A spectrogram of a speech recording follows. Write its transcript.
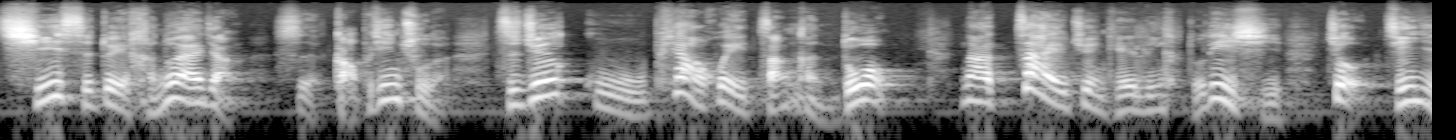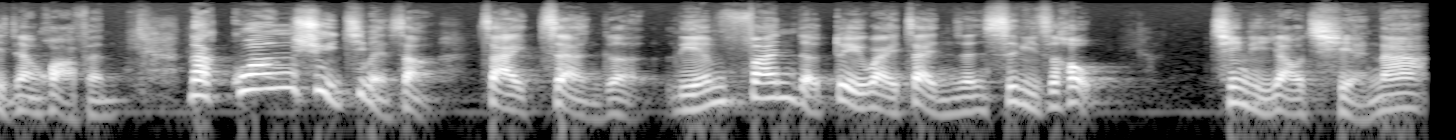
其实对很多人来讲是搞不清楚的，只觉得股票会涨很多，那债券可以领很多利息，就仅仅这样划分。那光绪基本上在整个连番的对外战争失利之后，清理要钱呐，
